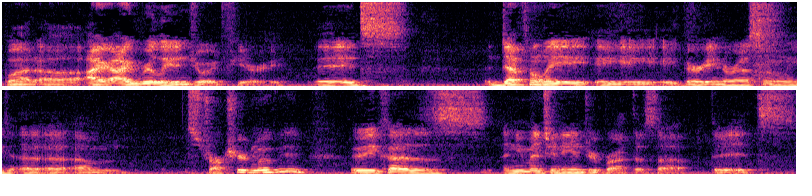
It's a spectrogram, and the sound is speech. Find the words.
but uh, I, I really enjoyed Fury. It's definitely a, a, a very interestingly uh, uh, um, structured movie because, and you mentioned Andrew brought this up. It's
